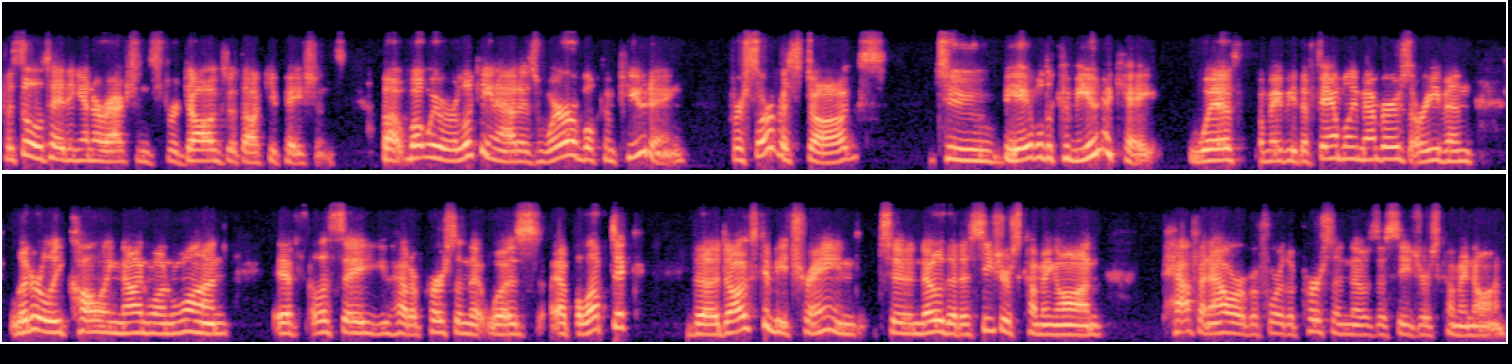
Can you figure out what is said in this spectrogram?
Facilitating Interactions for Dogs with Occupations. But what we were looking at is wearable computing for service dogs to be able to communicate with maybe the family members or even literally calling 911 if let's say you had a person that was epileptic the dogs can be trained to know that a seizure is coming on half an hour before the person knows the seizure is coming on.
